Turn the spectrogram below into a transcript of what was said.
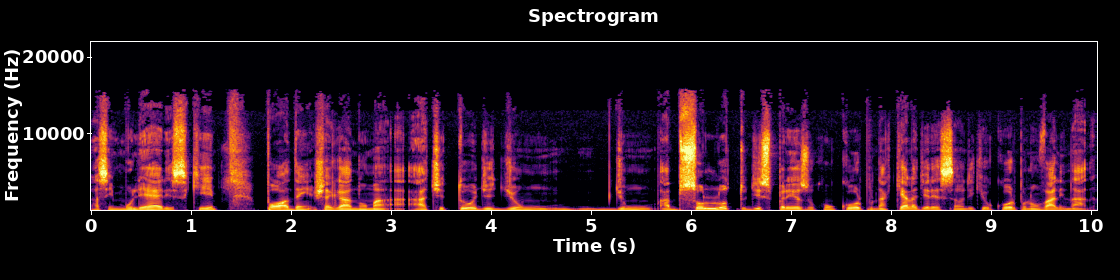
assim mulheres que podem chegar numa atitude de um, de um absoluto desprezo com o corpo naquela direção de que o corpo não vale nada.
